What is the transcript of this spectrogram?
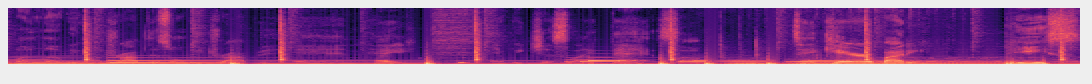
but look, we gonna drop this when we drop it, and hey, and we just like that. So take care, everybody. Peace.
